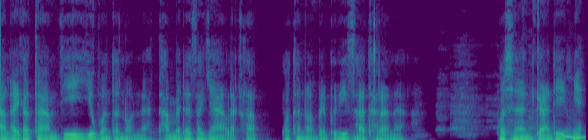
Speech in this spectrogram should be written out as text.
อะไรก็ตามที่อยู่บนถนนนะทำไม่ได้สักอย่างแหละครับ เพราะถนนเป็นพื้นที่สาธารณะ เพราะฉะนั้นการที่อืมเนี่ย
